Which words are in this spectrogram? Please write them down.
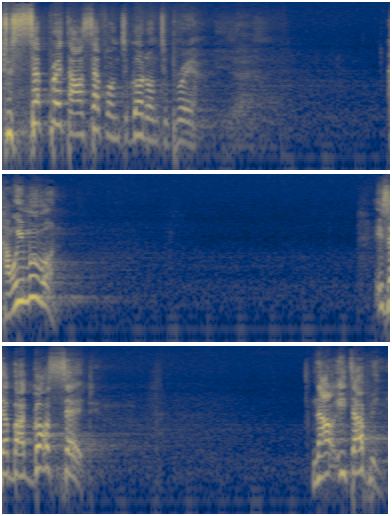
to separate ourselves unto God unto prayer. Can we move on? He said, But God said, now it happened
